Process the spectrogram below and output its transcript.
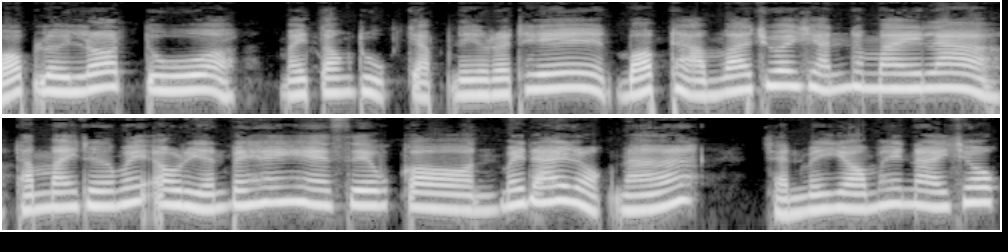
บ๊อบเลยรอดตัว ไม่ต้องถูกจับในประเทศบ๊อบถามว่าช่วยฉันทำไมล่ะทำไมเธอไม่เอาเหรียญไปให้แฮเซลก่อน ไม่ได้หรอกนะ ฉันไม่ยอมให้นายโชค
